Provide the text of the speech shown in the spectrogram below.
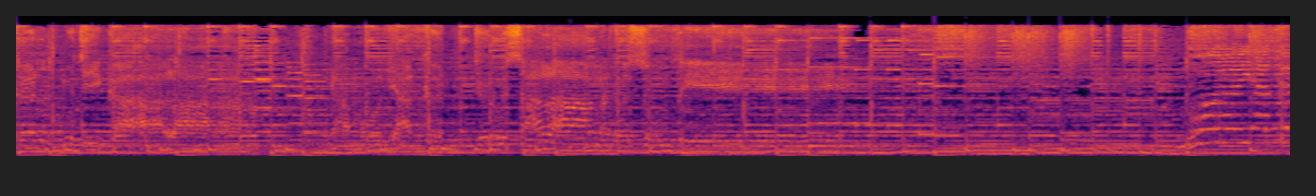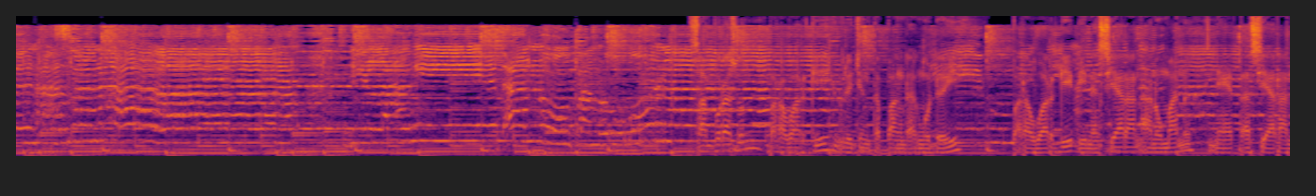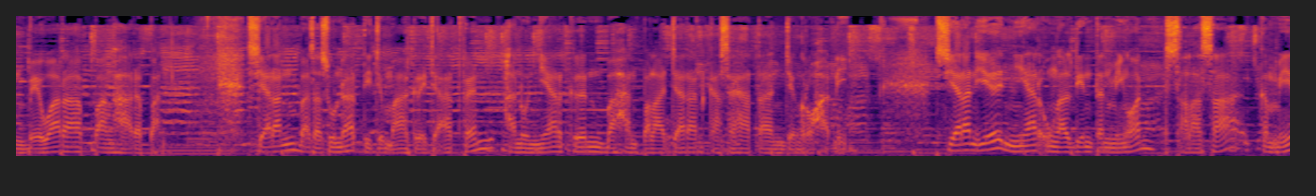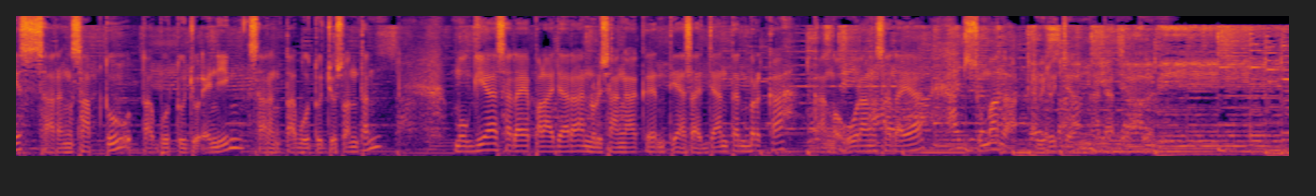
muliakan mujiika Allah nggak muliakan Jerusalem atau sumpi Sampurasun para wargi Wilujeng Tepang Dangudei para wargi Dina siaran anu maneh nyaeta siaran Bewara Pangharepan. siaran bahasa Sunda di Jemaah Gereja Advent anu nyiarkan bahan pelajaran kesehatan jeng rohani. Siaran ia nyiar unggal dinten Mingon Salasa Kemis sareng Sabtu tabu 7 enjing sareng tabu 7 sonten. Mugia sadaya pelajaran nulisangaken tiasa jantan berkah kanggo urang sadaya. Sumaga Wilujeng ngadangukeun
